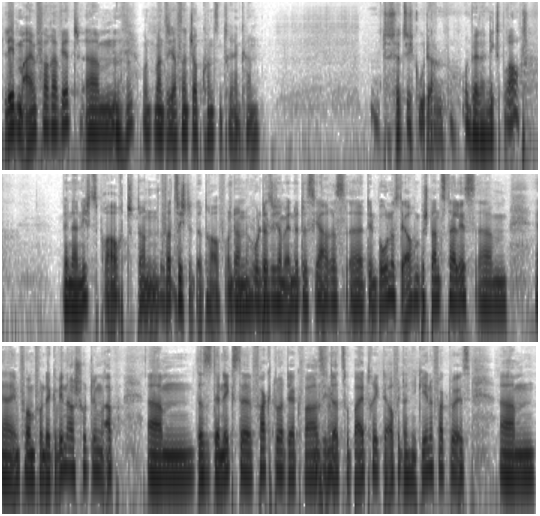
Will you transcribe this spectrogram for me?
Leben einfacher wird ähm, mhm. und man sich auf seinen Job konzentrieren kann. Das hört sich gut an. Und wer da nichts braucht? Wenn er nichts braucht, dann verzichtet er drauf und dann holt er sich am Ende des Jahres äh, den Bonus, der auch ein Bestandteil ist, ähm, ja, in Form von der Gewinnausschüttung ab. Ähm, das ist der nächste Faktor, der quasi mhm. dazu beiträgt, der auch wieder ein Hygienefaktor ist. Ähm,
